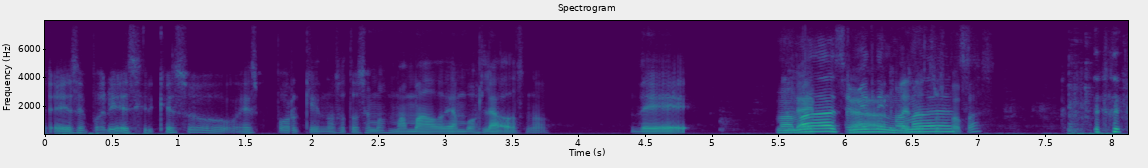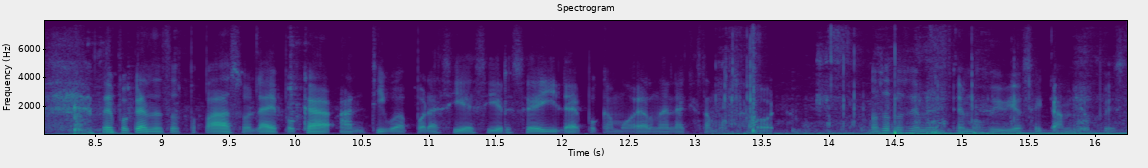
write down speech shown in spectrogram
eh, se podría decir que eso es porque nosotros hemos mamado de ambos lados, ¿no? De Mamadas, se venden de nuestros mamadas. papás. La época de nuestros papás o la época antigua, por así decirse, y la época moderna en la que estamos ahora. Nosotros hemos, hemos vivido ese cambio, pues.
